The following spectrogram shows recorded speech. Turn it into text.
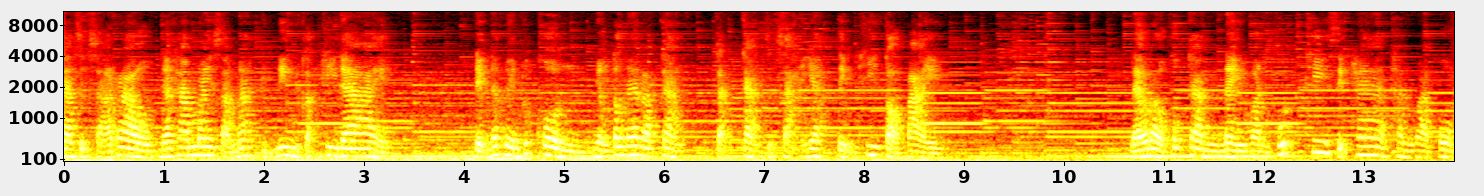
การศึกษาเรานะคะไม่สามารถหยุดนิ่งอยู่กับที่ได้ เด็กนักเรียนทุกคนยังต้องได้รับการจัดการศึกษาอย่างเต็มที่ต่อไป แล้วเราพบกันในวันพุธที่ 15 ธันวาคม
